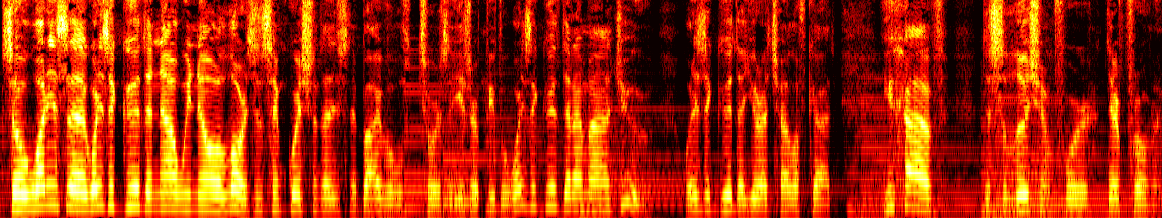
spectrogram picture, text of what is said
So what is a, what is a good that now we know, Lord? It's the same question that is in the Bible towards the Israel people. What is it good that I'm a Jew? What is it good that you're a child of God? You have the solution for their problem.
